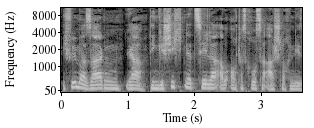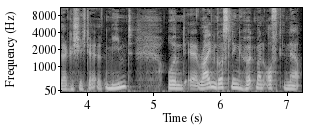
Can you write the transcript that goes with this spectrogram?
ich will mal sagen, ja, den Geschichtenerzähler, aber auch das große Arschloch in dieser Geschichte äh, mimt. Und äh, Ryan Gosling hört man oft in der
